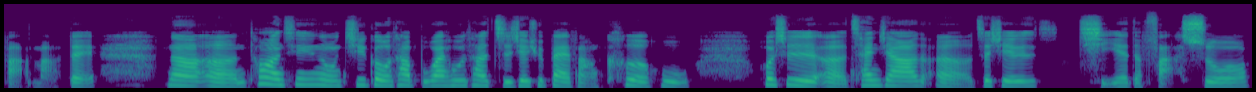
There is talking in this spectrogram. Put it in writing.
法嘛。对，那嗯，通常金融机构它不外乎他直接去拜访客户，或是呃参加呃这些企业的法说。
